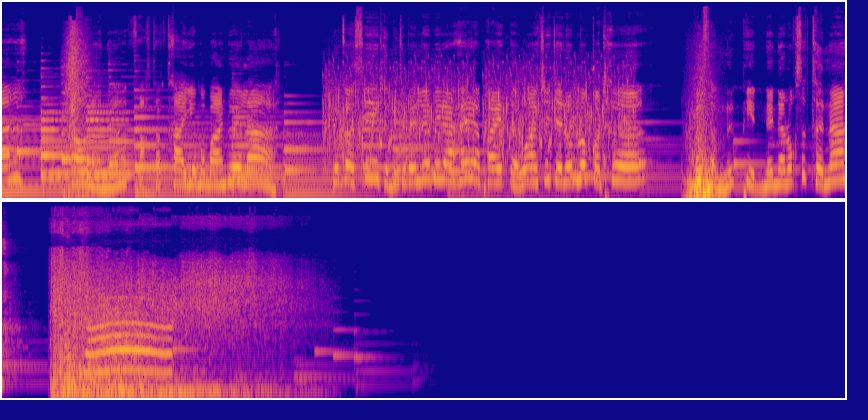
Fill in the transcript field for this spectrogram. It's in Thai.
เอาล่ะนะฝากทักทายโยมบาลด้วยล่ะเดี๋ยวก่อนสิถึงมันจะเป็นเรื่องไม่ได้ให้อภัย แต่ว่าฉันจะลบๆก่อนเธอ ไม่สำนึกผิดในนรกสักเถอะนะ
